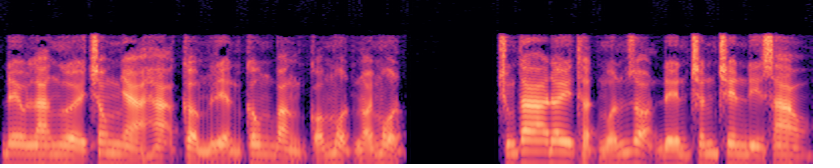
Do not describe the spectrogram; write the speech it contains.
Đều là người trong nhà hạ cẩm liền công bằng có một nói một. Chúng ta đây thật muốn dọn đến chân trên đi sao?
